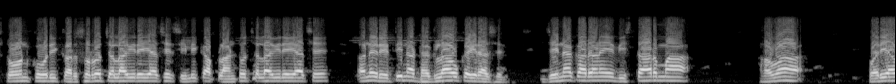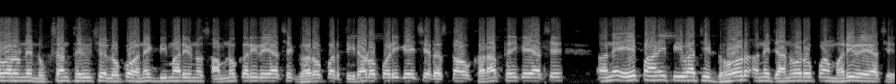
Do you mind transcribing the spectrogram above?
સ્ટોન કોરી કરસરો ચલાવી રહ્યા છે, સિલિકા પ્લાન્ટો ચલાવી રહ્યા છે અને રેતીના ઢગલાઓ કર્યા છે. જેના કારણે વિસ્તારમાં હવા પર્યાવરણને નુકસાન થયું છે. લોકો અનેક બીમારીઓનો સામનો કરી રહ્યા છે. ઘરો પર તિરાડો પડી ગઈ છે. રસ્તાઓ ખરાબ થઈ ગયા છે અને એ પાણી પીવાથી ઢોર અને જાનવરો પણ મરી રહ્યા છે.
